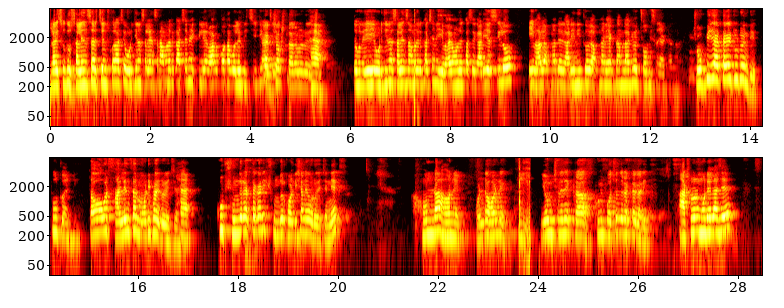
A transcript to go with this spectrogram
গাড়ি শুধু সাইলেন্সার চেঞ্জ করা আছে অরিজিনাল সাইলেন্সার আমাদের কাছে নেই ক্লিয়ার ভাবে কথা বলে দিচ্ছি ঠিক আছে? একজস্ট লাগানো রয়েছে। হ্যাঁ দেখুন এই অরিজিনাল সাইলেন্সার আমাদের কাছে নেই এইভাবে আমাদের কাছে গাড়ি এসেছিল এইভাবে আপনাদের গাড়ি নিতে হবে আপনার এক দাম লাগবে চব্বিশ হাজার টাকা। চব্বিশ হাজার টাকায় টু টোয়েন্টি টু টোয়েন্টি তাও আবার সাইলেন্সার মডিফাইড রয়েছে। হ্যাঁ। খুব সুন্দর একটা গাড়ি সুন্দর কন্ডিশনেও রয়েছে। Next Honda Hornet Honda Hornet young ছেলেদের ক্রাশ খুবই পছন্দের একটা গাড়ি। আঠেরোর মডেল আছে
